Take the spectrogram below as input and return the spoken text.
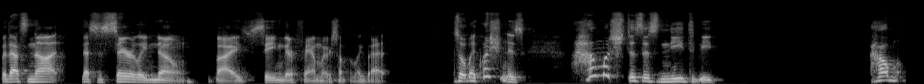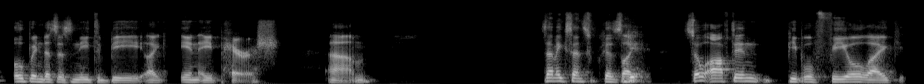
but that's not necessarily known by seeing their family or something like that so my question is how much does this need to be how open does this need to be like in a parish? Um, does that make sense? Because like yeah. so often people feel like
